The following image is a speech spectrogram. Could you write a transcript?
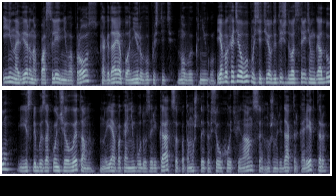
И, наверное, последний вопрос, когда я планирую выпустить новую книгу. Я бы хотел выпустить ее в 2023 году, если бы закончил в этом, но я пока не буду зарекаться, потому что это все уходит в финансы, нужен редактор-корректор.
